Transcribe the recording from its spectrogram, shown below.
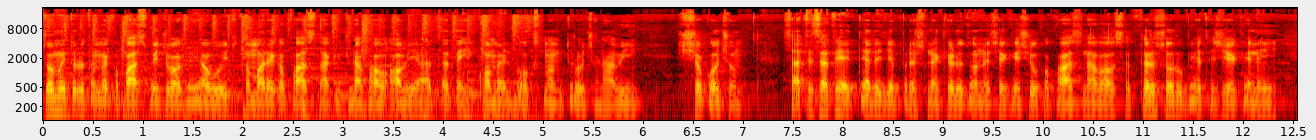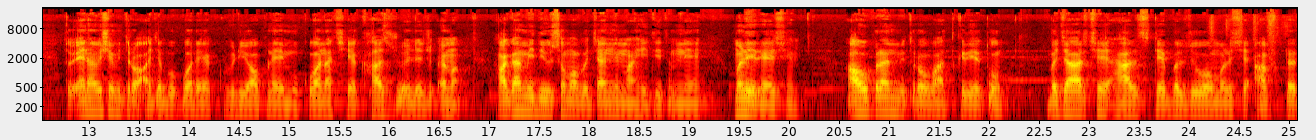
જો મિત્રો તમે કપાસ વેચવા ગયા હોય તો તમારે કપાસના કેટલા ભાવ આવ્યા હતા તે કોમેન્ટ બોક્સમાં મિત્રો જણાવી શકો છો. સાથે સાથે અત્યારે જે પ્રશ્ન ખેડૂતોને છે કે શું કપાસના ભાવ સત્તરસો રૂપિયા થશે કે નહીં તો એના વિશે મિત્રો આજે બપોરે એક વીડિયો આપણે મૂકવાના છીએ. ખાસ જોઈ લેજો. એમાં આગામી દિવસોમાં બજારની માહિતી તમને મળી રહે છે આ ઉપરાંત મિત્રો વાત કરીએ તો બજાર છે. હાલ સ્ટેબલ જોવા મળશે. આફ્ટર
